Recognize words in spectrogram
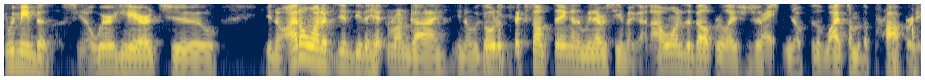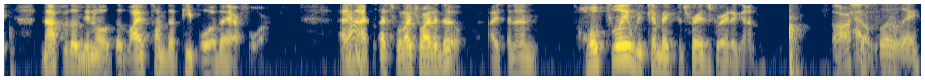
we mean business. You know, we're here to, you know, I don't want to be the hit and run guy. You know, we go to fix something and then we never see him again. I want to develop relationships, Right. you know, for the lifetime of the property, not for the, you Mhm. know, the lifetime that people are there for. And Yeah. that, that's what I try to do. I, and then hopefully we can make the trades great again. Awesome. Absolutely.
